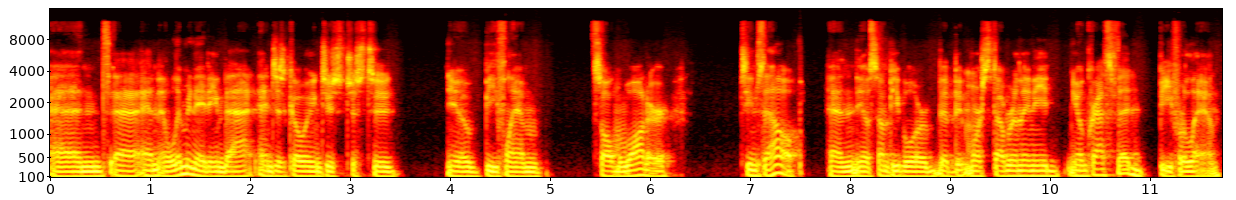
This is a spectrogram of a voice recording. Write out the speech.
and, uh, and eliminating that and just going just, just to, you know, beef, lamb, salt and water seems to help. And you know, some people are a bit more stubborn. They need you know grass fed beef or lamb,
